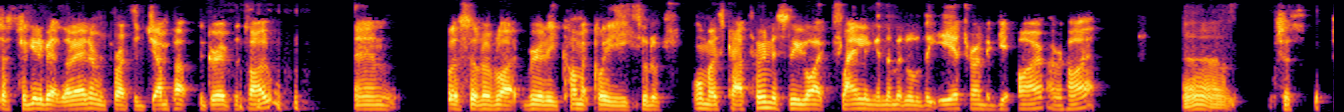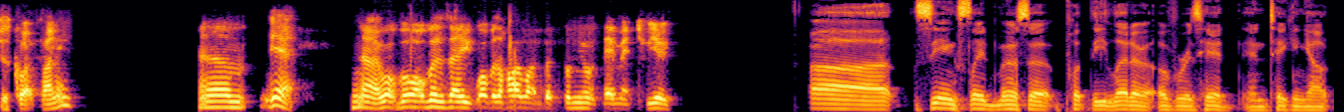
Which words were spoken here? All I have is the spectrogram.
just forget about the ladder and tried to jump up to grab the title, and was sort of like really comically, sort of almost cartoonishly like flailing in the middle of the air, trying to get higher and higher. Um, just, is quite funny. Um, yeah. No, what what was the what were the highlight bits from your that match for you? Uh, seeing Slade Mercer put the letter over his head and taking out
